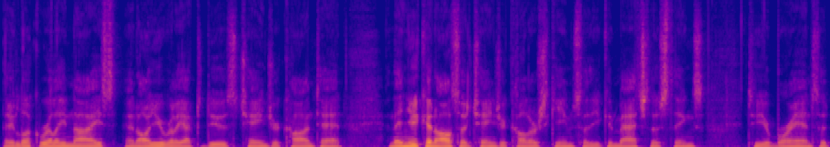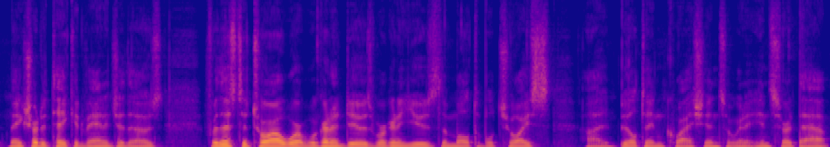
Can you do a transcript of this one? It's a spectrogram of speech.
they look really nice, and all you really have to do is change your content. And then you can also change your color scheme so that you can match those things to your brand. So make sure to take advantage of those. For this tutorial, what we're going to do is we're going to use the multiple choice uh, built-in question. So we're going to insert that.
